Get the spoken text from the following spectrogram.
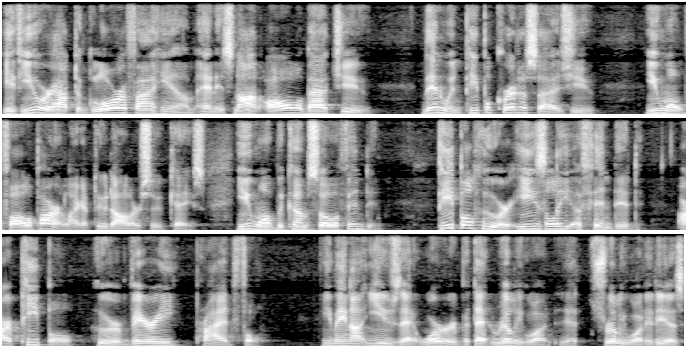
if you are out to glorify Him and it's not all about you, then when people criticize you, you won't fall apart like a $2 suitcase. You won't become so offended. People who are easily offended are people who are very prideful. You may not use that word, but that really what that's really what it is.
